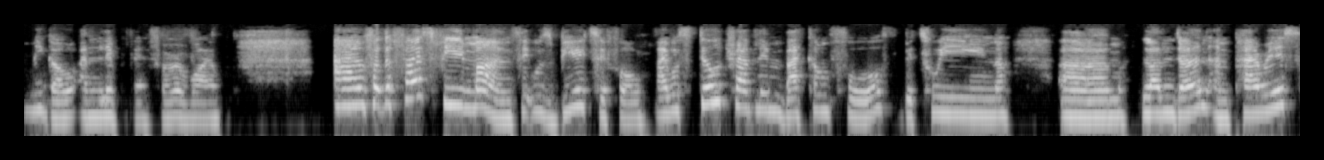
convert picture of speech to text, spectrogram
Let me go and live there for a while. And for the first few months, it was beautiful. I was still traveling back and forth between um, London and Paris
